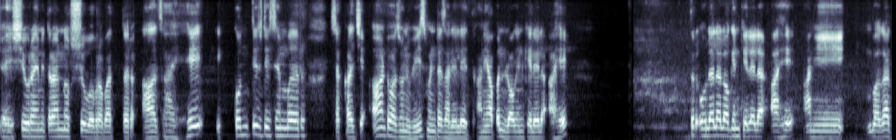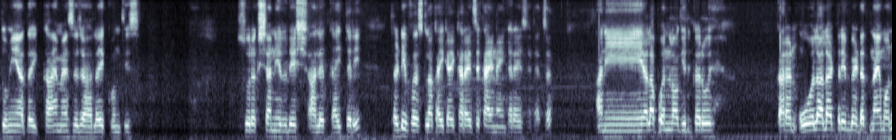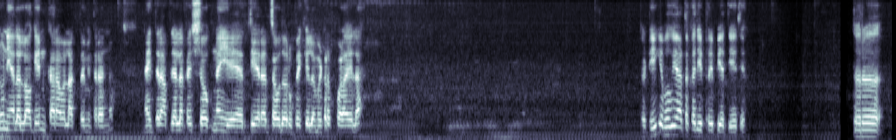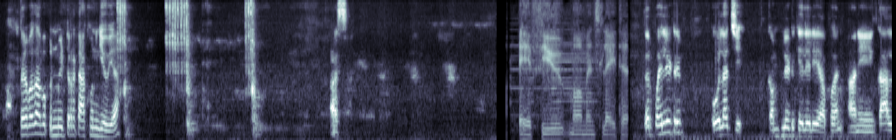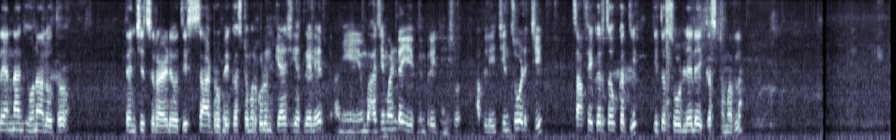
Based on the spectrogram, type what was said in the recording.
जय शिवराय मित्रांनो शुभ प्रभात. तर आज आहे एकोणतीस डिसेंबर सकाळचे आठ वाजून वीस मिनटं झालेले आहेत आणि आपण लॉग इन केलेलं आहे. तर ओलाला लॉग इन केलेलं आहे आणि बघा तुम्ही आता काय मेसेज आला एकोणतीस. सुरक्षा निर्देश आलेत काहीतरी. थर्टी फर्स्टला काय काय करायचं काय नाही करायचं त्याचं. आणि याला पण लॉग इन करू कारण ओलाला ट्रिप भेटत नाही म्हणून याला लॉग इन करावं लागतं मित्रांनो. नाहीतर आपल्याला काही शौक नाही आहे तेरा चौदा रुपये किलोमीटर पळायला. तर ठीक आहे बघूया आता कधी ट्रिप येते येते तर तर बघा आपण मीटर टाकून घेऊया. असं. A few moments later. तर पहिली ट्रिप ओलाची कंप्लीट केलेली आपण. आणि काल यांना घेऊन आलो होतो. त्यांचीच राईड होती. साठ रुपये कस्टमरकडून कॅश घेतलेले आहेत. आणि भाजी मंडई आहे पिंपरी चिंचवड. आपली चिंचवडची चाफेकर चौकातली. तिथं सोडलेलं आहे कस्टमरला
